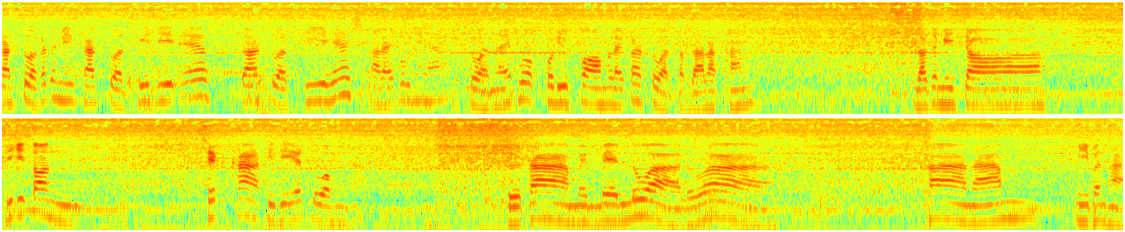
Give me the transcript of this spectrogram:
การตรวจก็จะมีการตรวจ TDS การตรวจ pH อะไรพวกนี้ฮะตรวจในพวกโคลิฟอร์มอะไรก็ตรวจสัปดาห์ละครั้ง เราจะมีจอดิจิตอล เช็คค่า TDS รวมนะฮะคือถ้าเมมเบนรั่วหรือว่าค่าน้ำมีปัญหา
